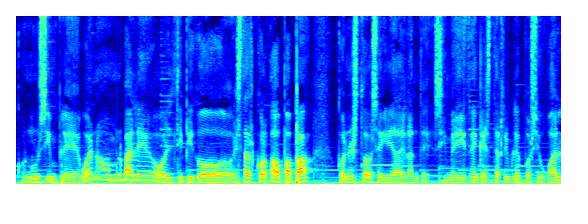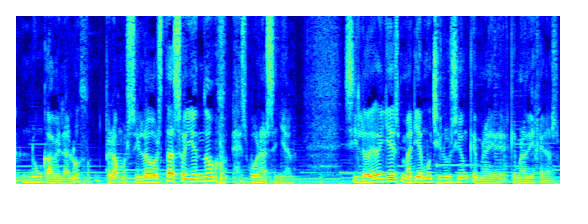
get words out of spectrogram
con un simple, bueno, vale, o el típico, estás colgado papá, con esto seguiré adelante. Si me dicen que es terrible, pues igual nunca ve la luz. Pero vamos, si lo estás oyendo, es buena señal. Si lo oyes, me haría mucha ilusión que me, lo dijeras.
